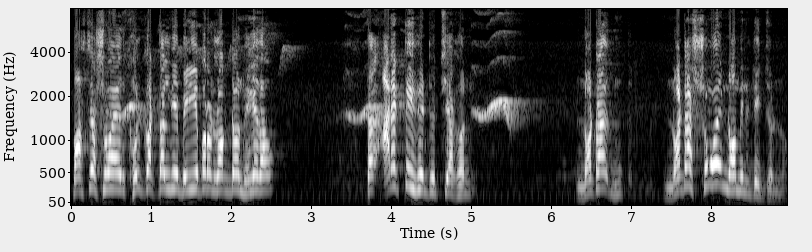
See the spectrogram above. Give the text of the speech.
পাঁচটার সময় খোলকট্টাল নিয়ে বেরিয়ে পড়ো লকডাউন ভেঙে দাও। তার আরেকটা ইভেন্ট হচ্ছে এখন নটা, নটার সময় ন মিনিটের জন্য।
